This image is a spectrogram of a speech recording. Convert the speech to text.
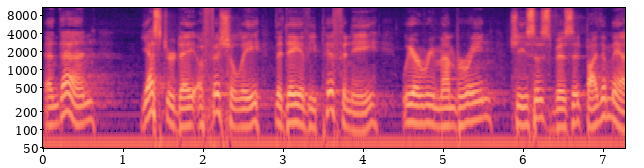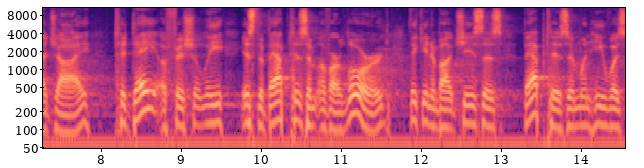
and then yesterday, officially, the day of Epiphany, we are remembering Jesus' visit by the Magi. Today, officially, is the baptism of our Lord, thinking about Jesus' baptism when he was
